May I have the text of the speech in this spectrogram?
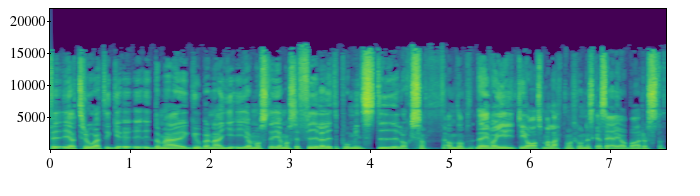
jag tror att de här gubbarna, jag måste, jag måste fila lite på min stil också. Om de, det var ju inte jag som har lagt motionen ska jag säga, jag har bara röstat.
